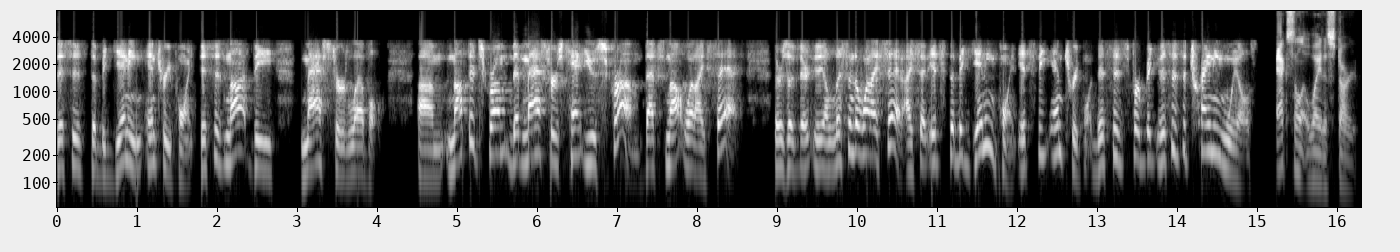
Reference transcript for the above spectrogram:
This is the beginning entry point. This is not the master level. Um, not that Scrum, that masters can't use Scrum. That's not what I said. There's a there, you know, listen to what I said. I said it's the beginning point. It's the entry point. This is for. This is the training wheels. Excellent way to start.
